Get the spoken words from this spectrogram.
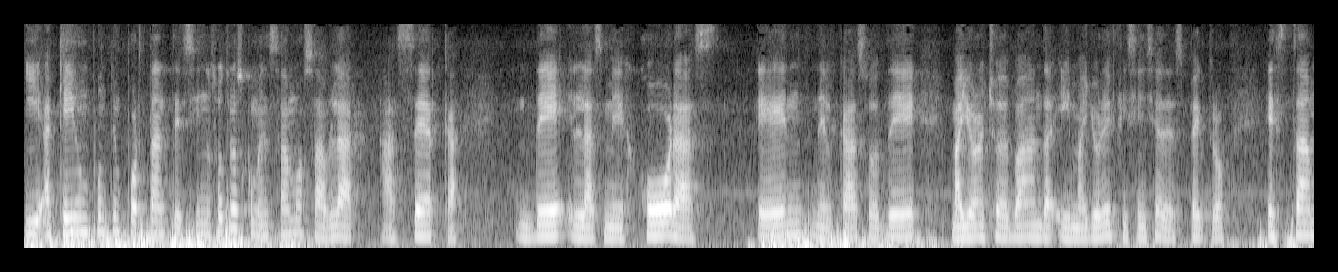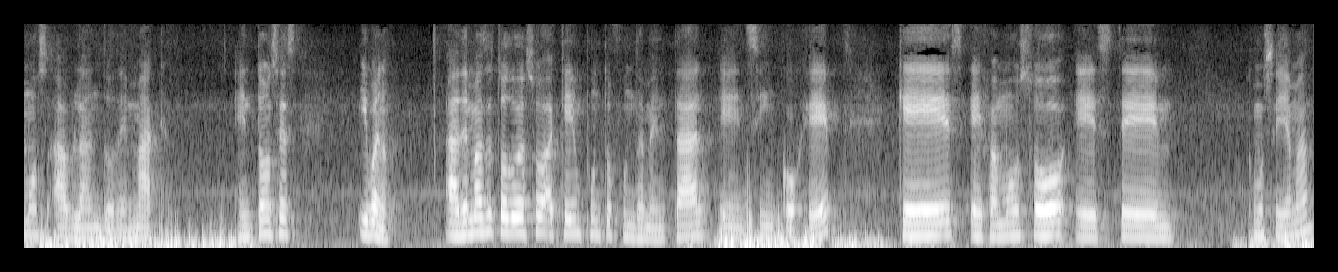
Y aquí hay un punto importante, si nosotros comenzamos a hablar acerca de las mejoras en el caso de mayor ancho de banda y mayor eficiencia de espectro, estamos hablando de MAC. Entonces, y bueno, Además de todo eso, aquí hay un punto fundamental en 5G, que es el famoso, este, ¿cómo se llama?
